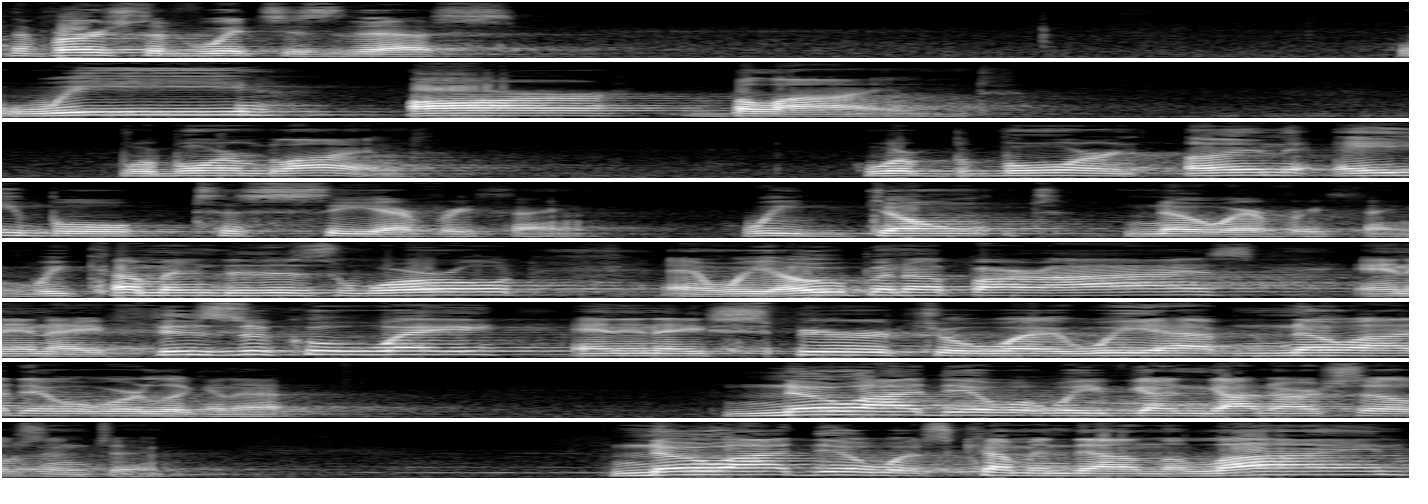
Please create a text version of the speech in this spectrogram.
The first of which is this We are blind. We're born blind. We're born unable to see everything. We don't know everything. We come into this world and we open up our eyes, and in a physical way and in a spiritual way, we have no idea what we're looking at. No idea what we've gotten ourselves into. No idea what's coming down the line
